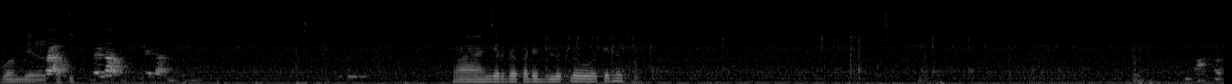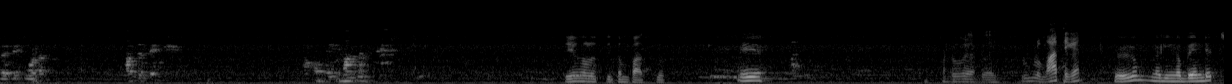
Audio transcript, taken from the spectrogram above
Gua ambil Wah, anjir udah pada dilut-lutin lu. Dia ngelut di tempat lu. Iya, the way. Lu belum mati kan? Belum, lagi nge-bandage.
